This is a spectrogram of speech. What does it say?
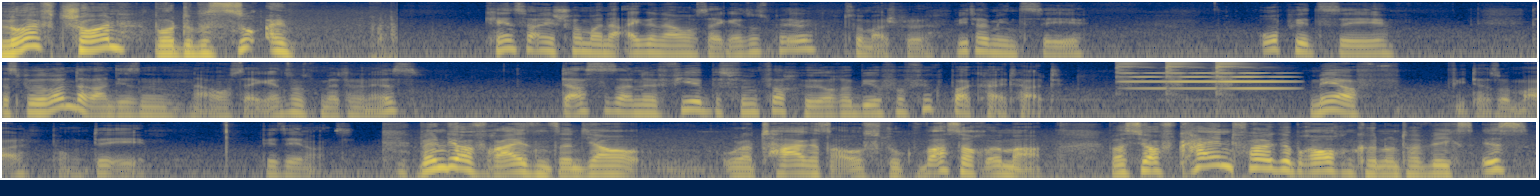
Läuft schon? Boah, du bist so ein... Kennst du eigentlich schon meine eigenen Nahrungsergänzungsmittel? Zum Beispiel Vitamin C, OPC. Das Besondere an diesen Nahrungsergänzungsmitteln ist, dass es eine vier- bis fünffach höhere Bioverfügbarkeit hat. Mehr auf vitasomal.de. Wir sehen uns. Wenn wir auf Reisen sind, ja, oder Tagesausflug, was auch immer, was wir auf keinen Fall gebrauchen können unterwegs, ist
